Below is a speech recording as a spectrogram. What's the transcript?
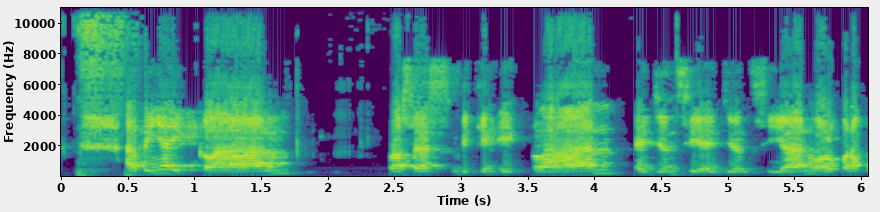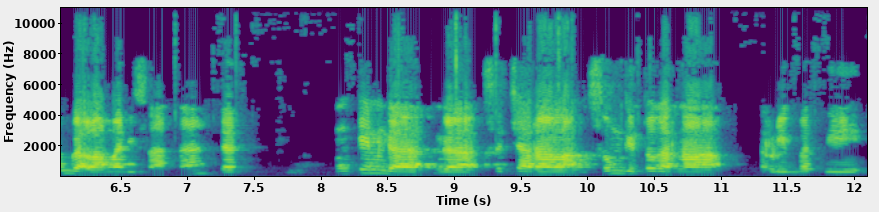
Artinya iklan proses bikin iklan agensi-agensian walaupun aku nggak lama di sana dan mungkin nggak nggak secara langsung gitu karena terlibat di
